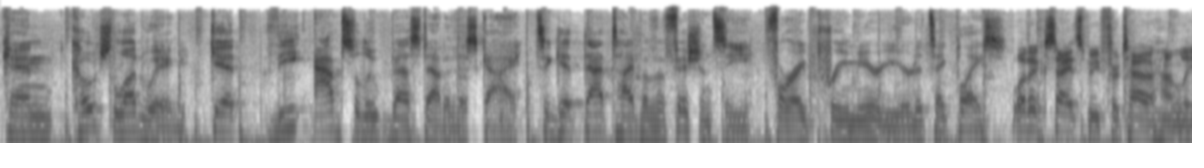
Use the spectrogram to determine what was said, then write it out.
Can Coach Ludwig get the absolute best out of this guy to get that type of efficiency for a premier year to take place? What excites me for Tyler Huntley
